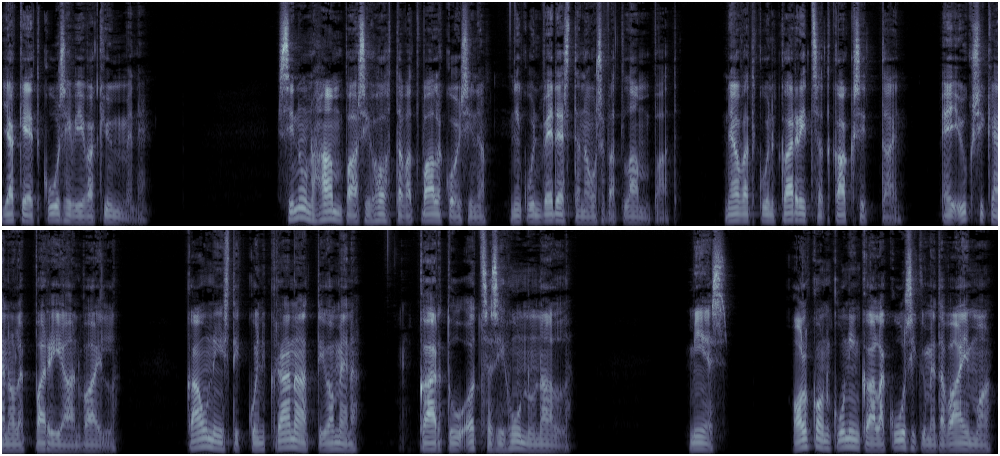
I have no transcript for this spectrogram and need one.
jakeet 6-10. Sinun hampaasi hohtavat valkoisina, niin kuin vedestä nousevat lampaat. Ne ovat kuin karitsat kaksittain, ei yksikään ole pariaan vailla. Kauniisti kuin granaattiomena kaartuu otsasi hunnun alla. Mies, olkoon kuninkaalla 60 vaimoa,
